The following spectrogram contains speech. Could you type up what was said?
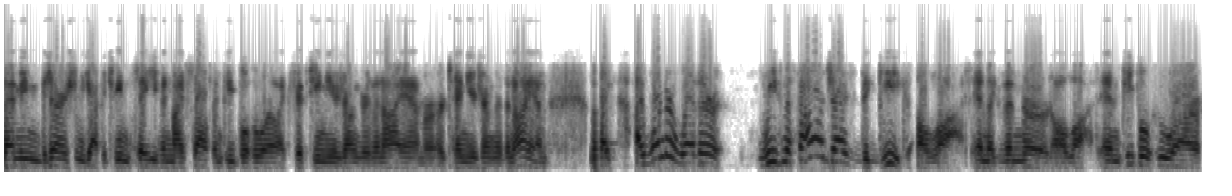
I mean, the generation gap between, say, even myself and people who are like 15 years younger than I am, or, or 10 years younger than I am. Like, I wonder whether we've mythologized the geek a lot, and like the nerd a lot, and people who are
